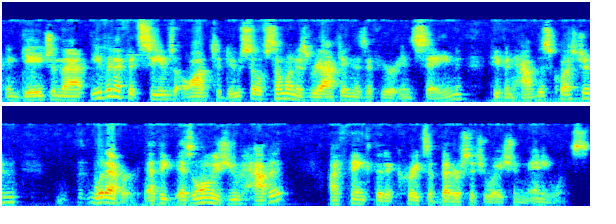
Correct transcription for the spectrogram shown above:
to engage in that, even if it seems odd to do so. If someone is reacting as if you're insane to even have this question, whatever. I think as long as you have it, I think that it creates a better situation, anyways.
